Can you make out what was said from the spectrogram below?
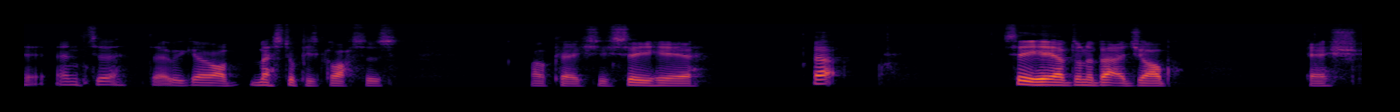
hit enter. There we go. I've messed up his glasses. Okay, so you see here, yeah, see here I've done a better job, ish,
